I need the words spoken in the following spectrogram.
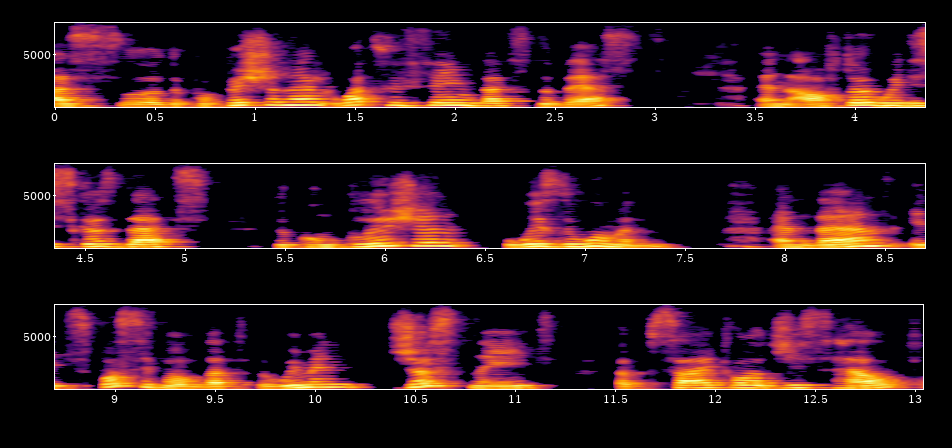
as uh, the professional what we think that's the best and after we discuss that the conclusion with the woman and then it's possible that women just need a psychologist's help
